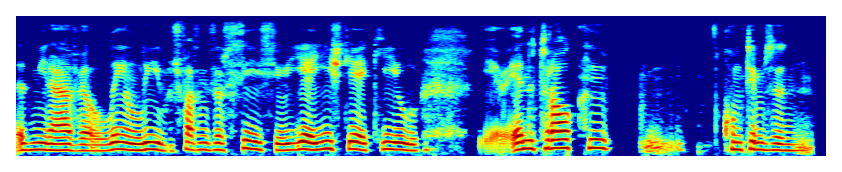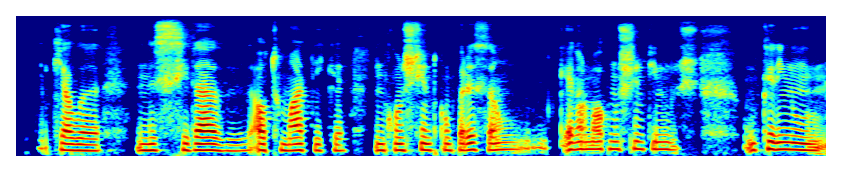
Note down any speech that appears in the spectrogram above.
admirável, leem livros, fazem exercício e é isto e é aquilo. É, é natural que, como temos a, aquela necessidade automática, inconsciente de comparação, é normal que nos sentimos um bocadinho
